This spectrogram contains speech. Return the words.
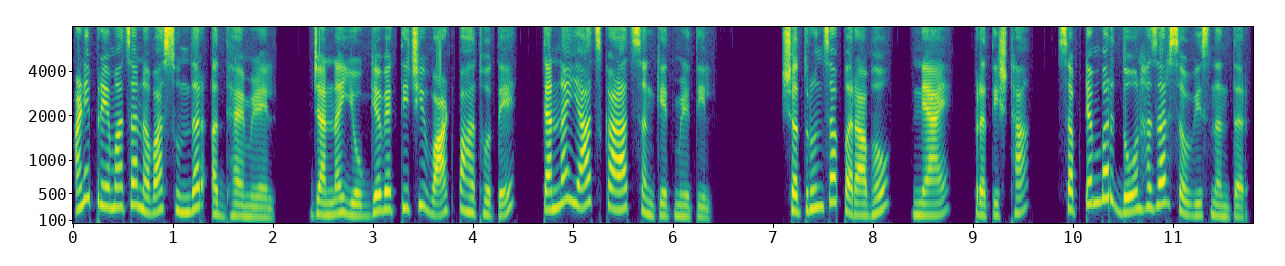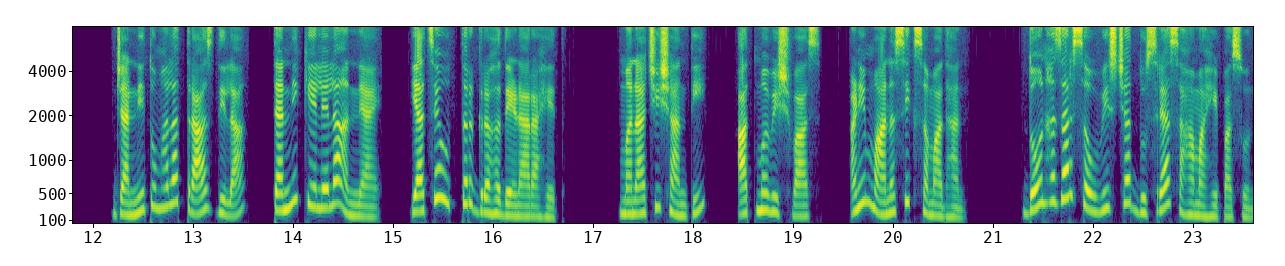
आणि प्रेमाचा नवा सुंदर अध्याय मिळेल. ज्यांना योग्य व्यक्तीची वाट पाहत होते त्यांना याच काळात संकेत मिळतील. शत्रूंचा पराभव न्याय प्रतिष्ठा सप्टेंबर दोन हजार सव्वीस नंतर. ज्यांनी तुम्हाला त्रास दिला त्यांनी केलेला अन्याय याचे उत्तर ग्रह देणार आहेत. मनाची शांती आत्मविश्वास आणि मानसिक समाधान. दोन हजार सव्वीसच्या दुसऱ्या सहामाहीपासून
